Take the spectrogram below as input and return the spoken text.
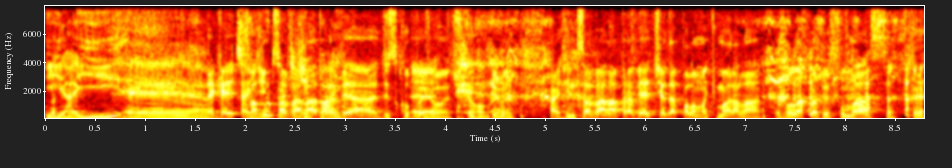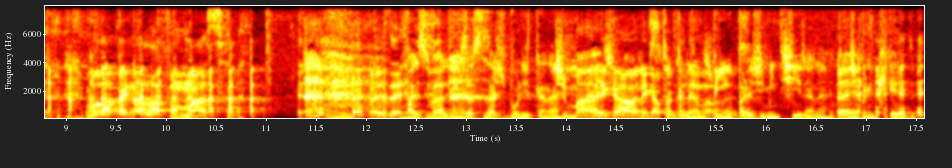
E aí, é, É que a, a só por gente só parte vai de lá pra pai, ver a. Desculpa, É. João, te interrompi mesmo. A gente só vai lá pra ver a tia da Paloma que mora lá. Eu vou lá pra ver fumaça. Vou lá pra inalar fumaça. Pois é. mas Valinhos é uma cidade bonita, né? demais. Legal, demais. legal pra Tudo caramba. limpinho, mas- parece de mentira, né? É. De brinquedo.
